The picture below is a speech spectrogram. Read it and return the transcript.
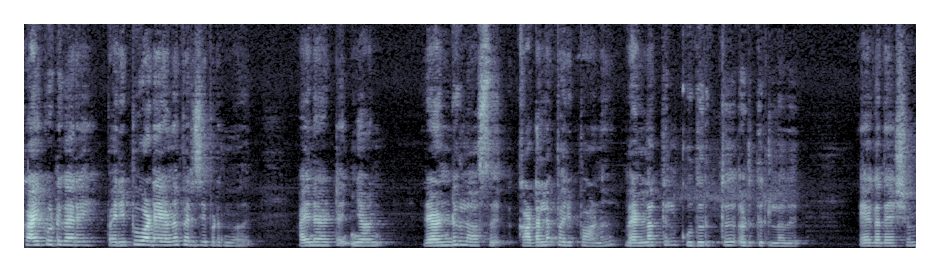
ഹായ് കൂട്ടുകാരെ. പരിപ്പ് വടയാണ് പരിചയപ്പെടുത്തുന്നത്. അതിനായിട്ട് ഞാൻ രണ്ട് ഗ്ലാസ് കടലപ്പരിപ്പാണ് വെള്ളത്തിൽ കുതിർത്ത് എടുത്തിട്ടുള്ളത്. ഏകദേശം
